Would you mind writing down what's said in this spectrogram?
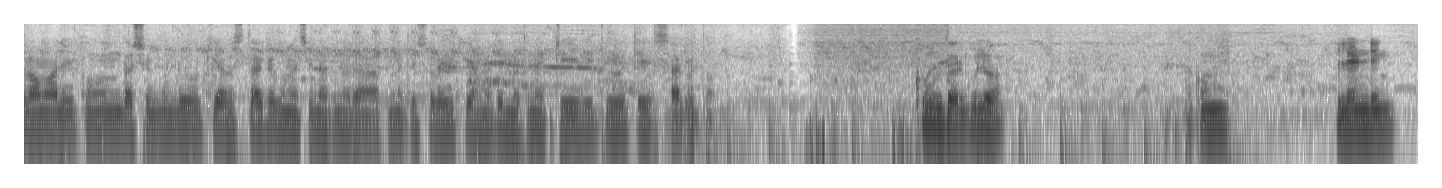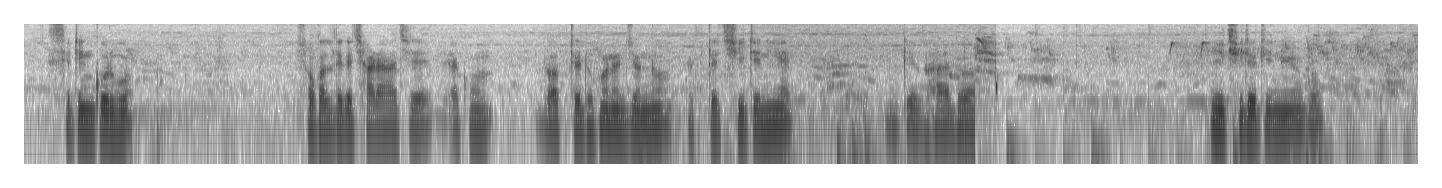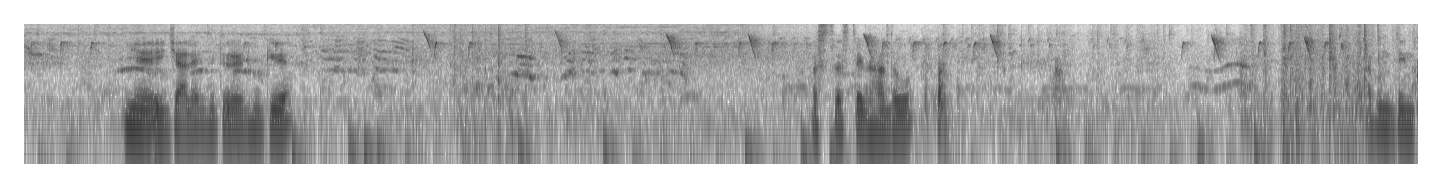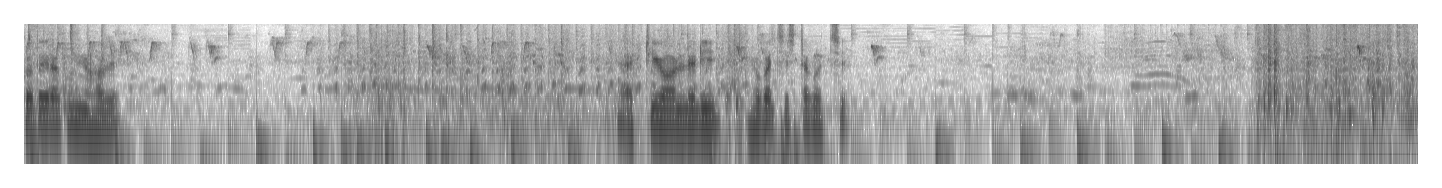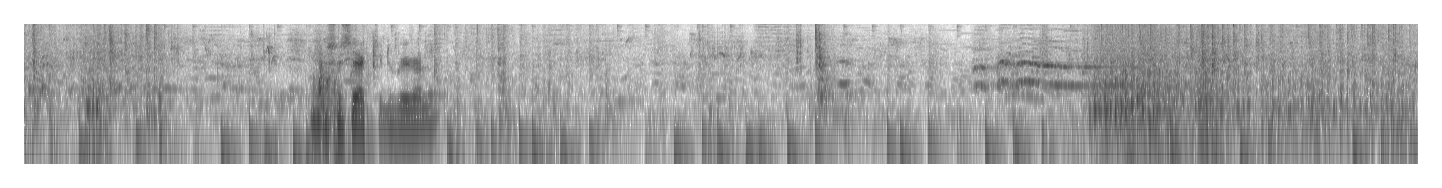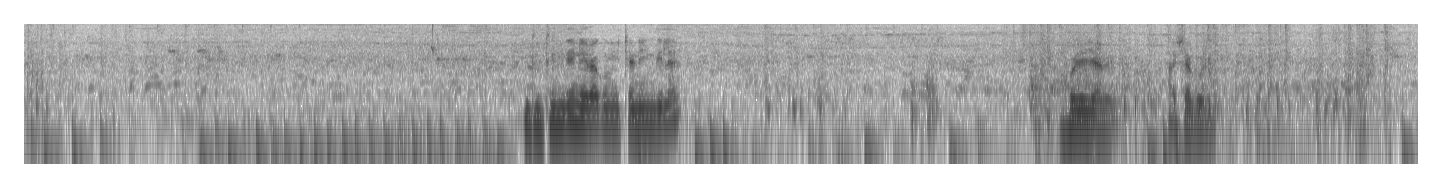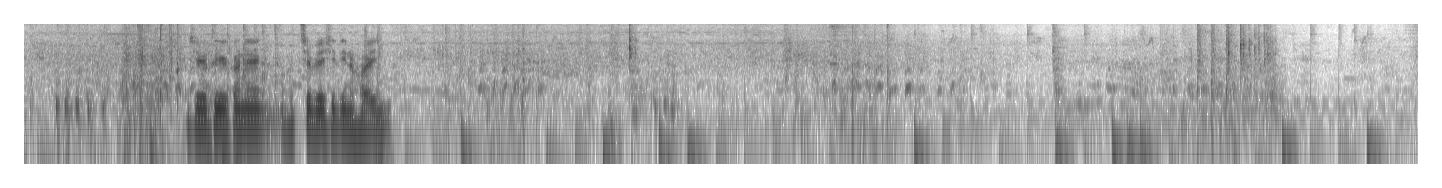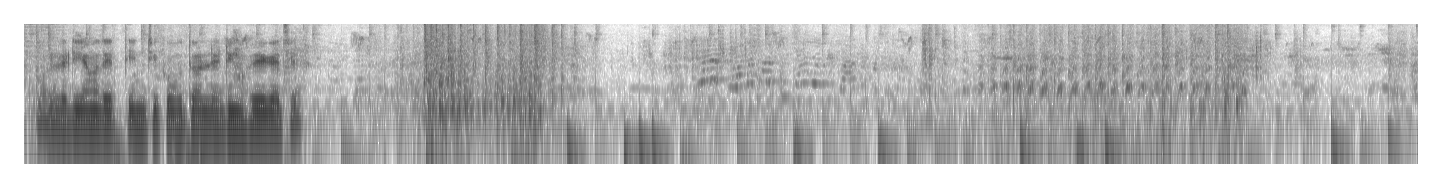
আসসালামু আলাইকুম দর্শক বন্ধু কী অবস্থা? কেমন আছেন আপনারা? আপনাদের সবাইকে আমাদের নতুন একটি ভিডিওতে স্বাগত। কবুতরগুলো এখন ল্যান্ডিং সেটিং করব। সকাল থেকে ছাড়া আছে। এখন লফটে ঢোকানোর জন্য একটা ছিটে নিয়ে বুকে ঘা দেওয়া এই ছিটেটি নিয়ে নিয়ে এই জালের ভিতরে ঢুকিয়ে। আস্তে আস্তে ঘা দেবো। এখন দিন কত এরকমই হবে। একটি অলরেডি ঢোকার চেষ্টা করছে। অবশেষে একটি ঢুকে গেল। দু, তিন দিন এরকমই ট্রেনিং দিলে হয়ে যাবে, আশা করি। যেহেতু এখানে হচ্ছে বেশি দিন হয়নি। অলরেডি আমাদের তিনটি কবুতর লেডিং হয়ে গেছে।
